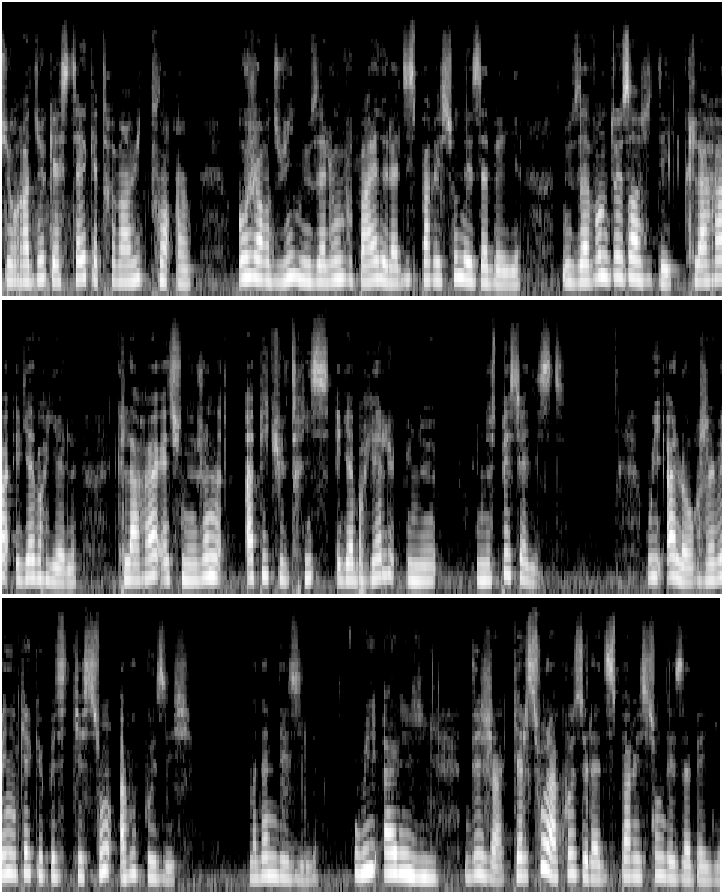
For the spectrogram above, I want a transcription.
Sur Radio Castel 88.1. Aujourd'hui, nous allons vous parler de la disparition des abeilles. Nous avons deux invités, Clara et Gabrielle. Clara est une jeune apicultrice et Gabrielle une, une spécialiste. Oui, alors, j'avais quelques petites questions à vous poser. Madame Desil. Oui, allez-y. Déjà, quelles sont la cause de la disparition des abeilles?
